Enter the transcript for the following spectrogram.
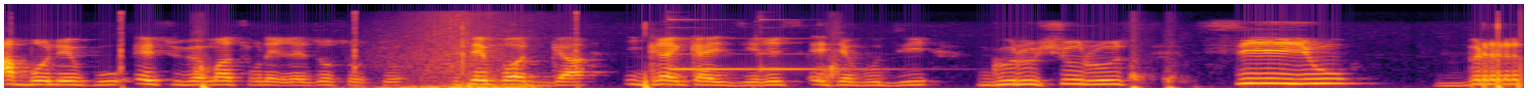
abonnez-vous et suivez-moi sur les réseaux sociaux. C'était votre gars, YK et je vous dis, Guru Shurus, see you, brr.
